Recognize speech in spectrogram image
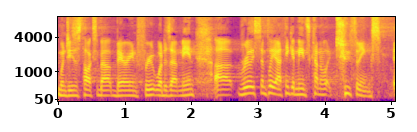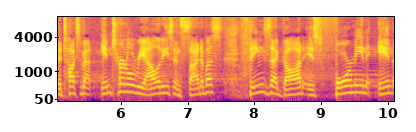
When Jesus talks about bearing fruit, what does that mean? Uh, really simply, I think it means kind of like two things. It talks about internal realities inside of us, things that God is forming in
